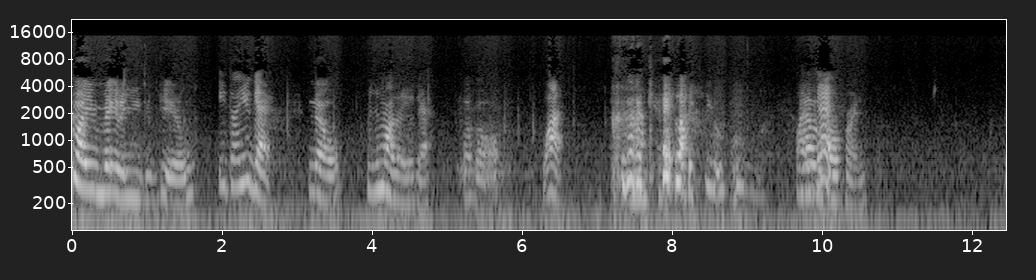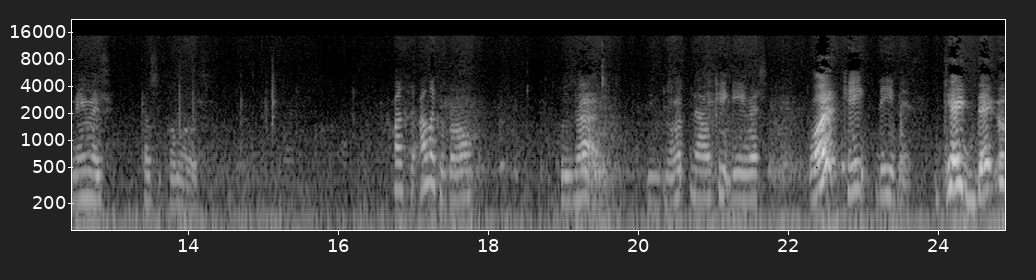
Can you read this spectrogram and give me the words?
am I even making a YouTube channel? It's Ethan, you gay. No, Where's your mother? You gay. fuck off. Why? I'm gay like you. I Why have you a girlfriend. Her name is Kelsey Plumrose. I like, I like a girl. Who's that? These nuts. No, Kate Davis. What? Kate Davis. Kate Davis.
